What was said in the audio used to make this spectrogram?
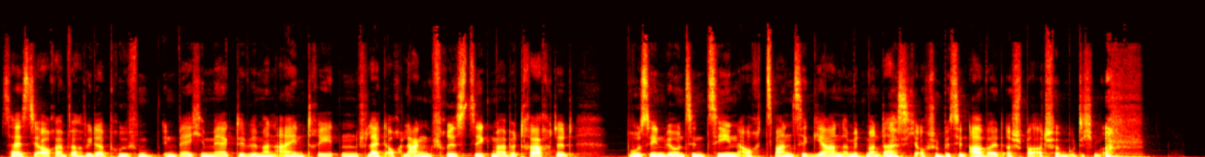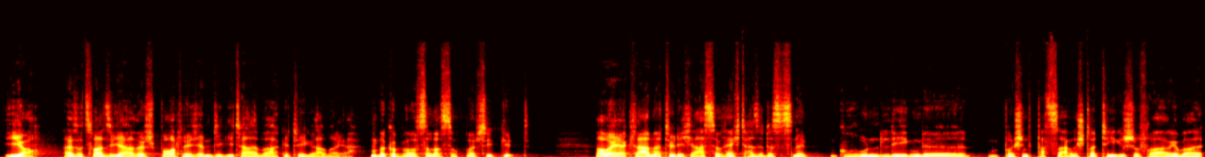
Das heißt ja auch einfach wieder prüfen, in welche Märkte will man eintreten, vielleicht auch langfristig mal betrachtet, wo sehen wir uns in 10, auch 20 Jahren, damit man da sich auch schon ein bisschen Arbeit erspart, vermute ich mal. Ja, also 20 Jahre sportlich im Digitalmarketing, aber ja, mal gucken, ob es was Suchmaschinen gibt. Aber ja, klar, natürlich, hast du recht. Also, das ist eine grundlegende, wollte ich fast sagen, strategische Frage, weil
